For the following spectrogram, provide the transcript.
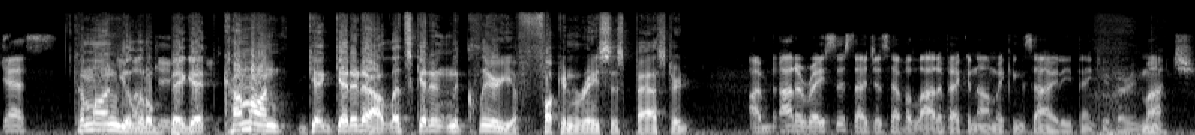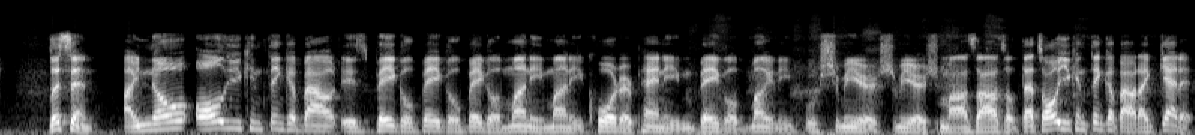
Yes. Come on, you little bigot. Come on. Get get it out. Let's get it in the clear, you fucking racist bastard. I'm not a racist. I just have a lot of economic anxiety. Thank you very much. Listen, I know all you can think about is bagel, bagel, bagel, money, money, quarter, penny, bagel, money, schmear, schmear, schmazazel. That's all you can think about. I get it.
